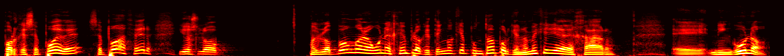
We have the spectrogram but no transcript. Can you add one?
porque se puede, se puede hacer. Y os lo, os lo pongo en algún ejemplo que tengo que apuntar porque no me quería dejar eh, ninguno.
